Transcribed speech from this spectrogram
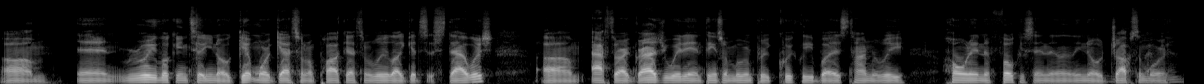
Um, and we're really looking to you know get more guests on the podcast and really like get established. Um, after I graduated and things were moving pretty quickly, but it's time to really hone in and focus in and you know drop some more in.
